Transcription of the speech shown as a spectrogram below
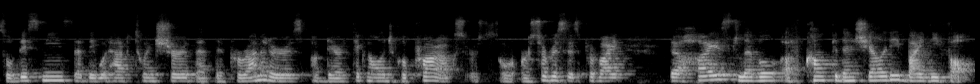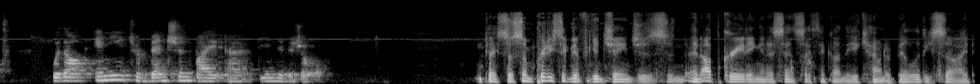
So this means that they would have to ensure that the parameters of their technological products or, or, or services provide the highest level of confidentiality by default without any intervention by uh, the individual. Okay, so some pretty significant changes and, and, upgrading in a sense, I think, on the accountability side.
